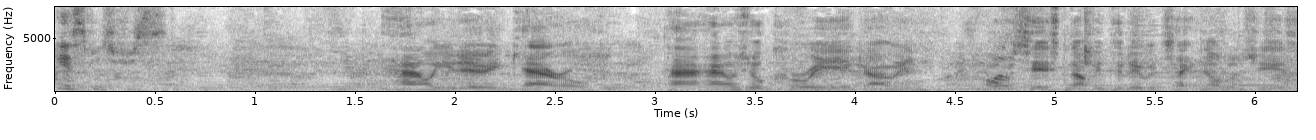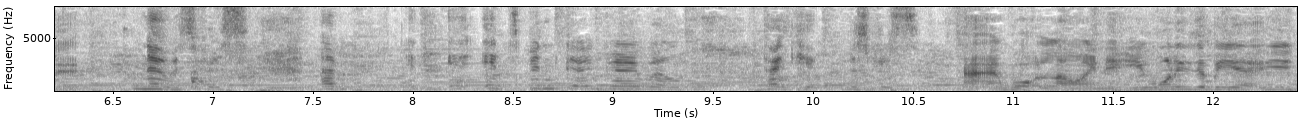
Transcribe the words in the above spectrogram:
Yes, Mr Brittas. How are you doing, Carol? How, how's your career going? Obviously, it's nothing to do with technology, is it? No, Mr Brittas. Um, it, it, it's been going very well. Thank you, Mr Brittas. And what line? You wanted to be. A, you,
